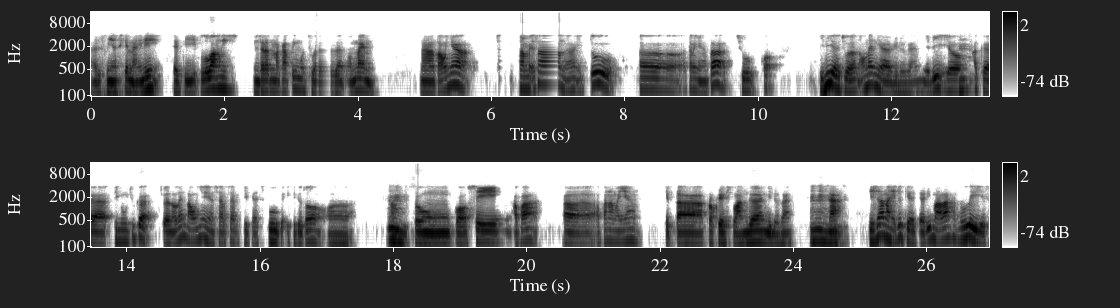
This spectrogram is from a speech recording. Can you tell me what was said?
harus punya skill nah ini jadi peluang nih internet marketing mau jualan online nah taunya sampai sana itu eh, ternyata kok ini ya jualan online ya gitu kan jadi yo Hmm. agak bingung juga jualan online taunya ya share share di Facebook kayak gitu tuh eh, Hmm. langsung closing apa eh, apa namanya kita progres pelanggan gitu kan Hmm. Nah, di sana itu diajari malah nulis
